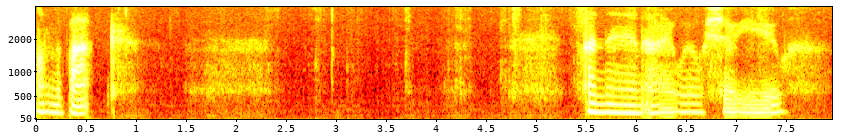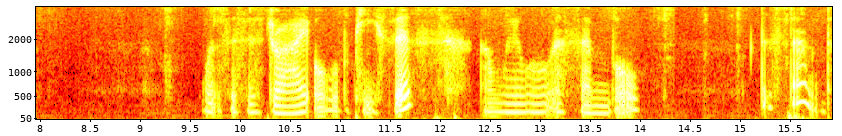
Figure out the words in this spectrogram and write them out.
on the back. And then I will show you once this is dry all the pieces and we will assemble the stand.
